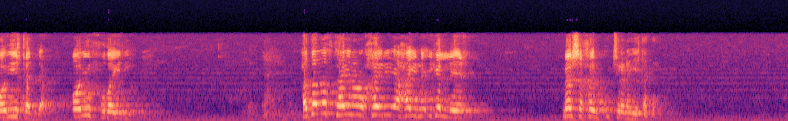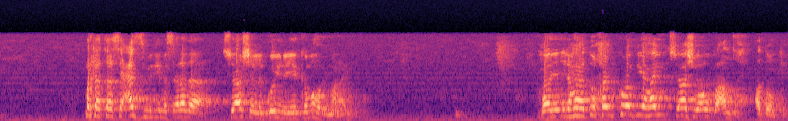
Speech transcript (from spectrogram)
oo ii qadar oo ii fudaydi haddaad og tahay inaanu khayr ii ahayna iga leex meesha khayr ku jirana ii qadar. Marka taasi casmigii masalada su'aasha la goynayay kama hor imanayo waayo ilahay hadduu khayr ku og yahay su'aashii waa u go-an tahay addoonkii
